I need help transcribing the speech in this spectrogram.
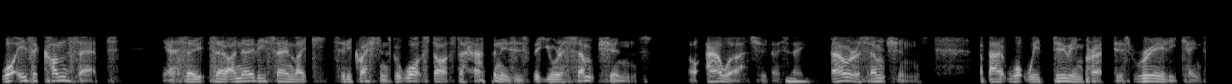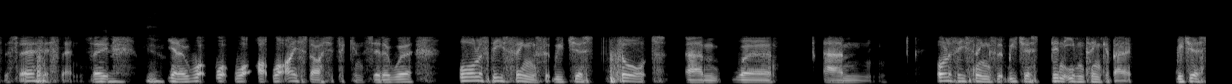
What is a concept? Yeah, so so I know these sound like silly questions, but what starts to happen is is that your assumptions or our, should I say, mm. Our assumptions about what we do in practice really came to the surface then. So, yeah, yeah. you know, what, what, what, what I started to consider were all of these things that we just thought um, were, um, all of these things that we just didn't even think about. We just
